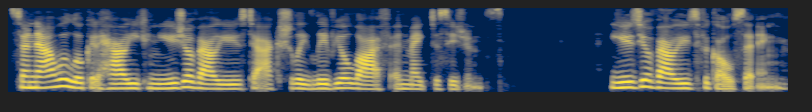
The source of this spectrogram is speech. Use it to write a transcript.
So now we'll look at how you can use your values to actually live your life and make decisions. Use your values for goal setting.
